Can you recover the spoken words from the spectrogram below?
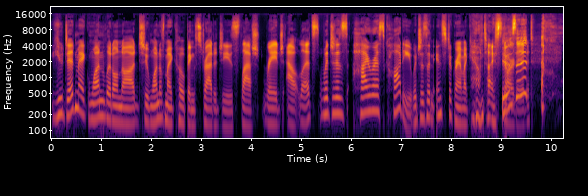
you did make one little nod to one of my coping strategies slash rage outlets, which is high risk hottie, which is an Instagram account I started. Is it?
